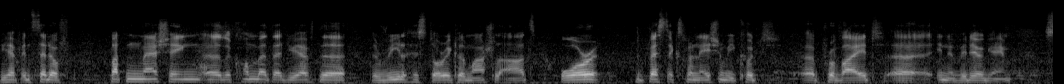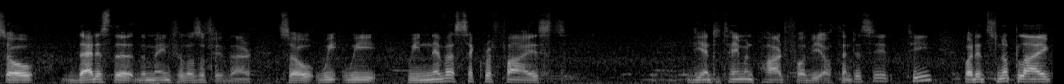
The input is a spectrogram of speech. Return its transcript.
you have instead of button mashing uh, the combat that you have the, the real historical martial arts or the best explanation we could uh, provide uh, in a video game. So that is the, the main philosophy there. So we, we, we never sacrificed the entertainment part for the authenticity, but it's not like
